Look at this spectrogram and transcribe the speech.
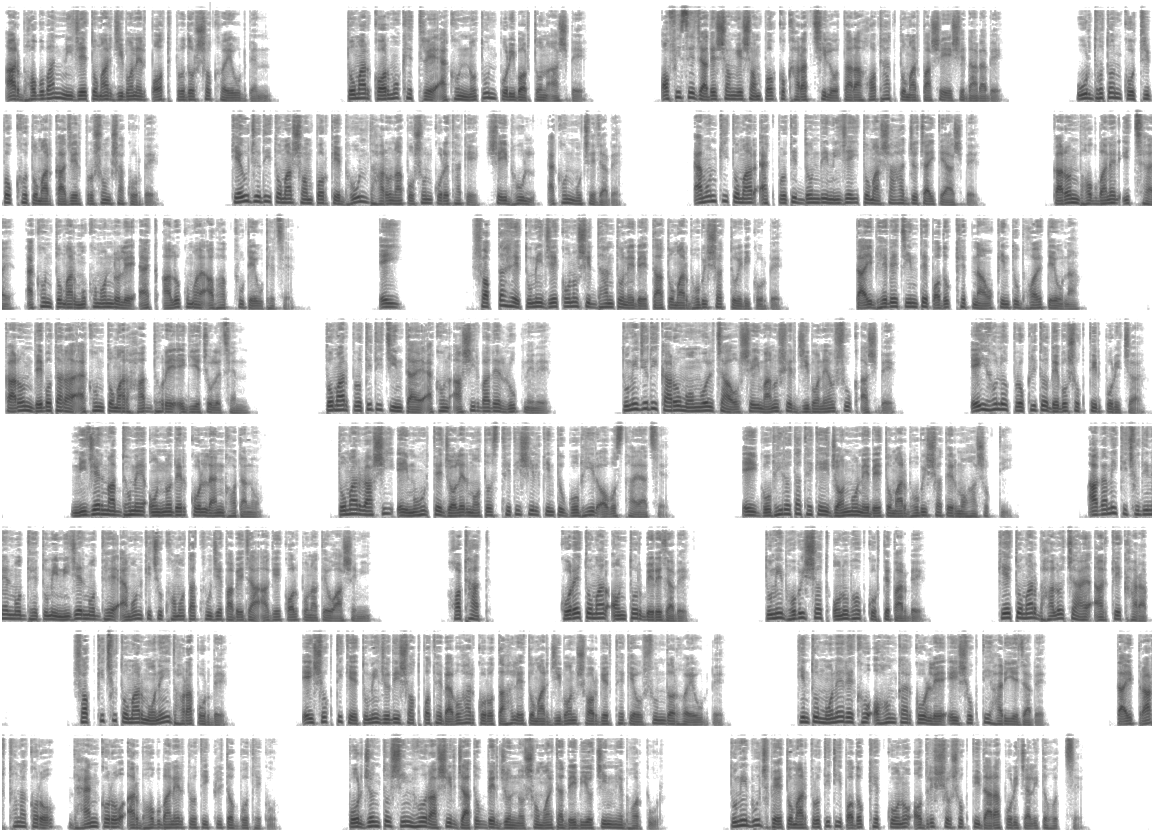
আর ভগবান নিজে তোমার জীবনের পথ প্রদর্শক হয়ে উঠবেন। তোমার কর্মক্ষেত্রে এখন নতুন পরিবর্তন আসবে। অফিসে যাদের সঙ্গে সম্পর্ক খারাপ ছিল তারা হঠাৎ তোমার পাশে এসে দাঁড়াবে। ঊর্ধ্বতন কর্তৃপক্ষ তোমার কাজের প্রশংসা করবে। কেউ যদি তোমার সম্পর্কে ভুল ধারণা পোষণ করে থাকে, সেই ভুল এখন মুছে যাবে। এমনকি তোমার এক প্রতিদ্বন্দ্বী নিজেই তোমার সাহায্য চাইতে আসবে। কারণ ভগবানের ইচ্ছায় এখন তোমার মুখমণ্ডলে এক আলোকময় আভাব ফুটে উঠেছে। এই সপ্তাহে তুমি যে কোনো সিদ্ধান্ত নেবে তা তোমার ভবিষ্যৎ তৈরি করবে। তাই ভেবে চিনতে পদক্ষেপ নাও, কিন্তু ভয় পেও না। কারণ দেবতারা এখন তোমার হাত ধরে এগিয়ে চলেছেন। তোমার প্রতিটি চিন্তায় এখন আশীর্বাদের রূপ নেবে তুমি যদি কারও মঙ্গল চাও, সেই মানুষের জীবনেও সুখ আসবে। এই হল প্রকৃত দেবশক্তির পরিচয়। নিজের মাধ্যমে অন্যদের কল্যাণ ঘটানো। তোমার রাশি এই মুহূর্তে জলের মতো স্থিতিশীল কিন্তু গভীর অবস্থায় আছে। এই গভীরতা থেকেই জন্ম নেবে তোমার ভবিষ্যতের মহাশক্তি। আগামী কিছুদিনের মধ্যে তুমি নিজের মধ্যে এমন কিছু ক্ষমতা খুঁজে পাবে যা আগে কল্পনাতেও আসেনি। হঠাৎ করে তোমার অন্তর বেড়ে যাবে। তুমি ভবিষ্যৎ অনুভব করতে পারবে। কে তোমার ভালো চায় আর কে খারাপ। সবকিছু তোমার মনেই ধরা পড়বে। এই শক্তিকে তুমি যদি সৎপথে ব্যবহার করো তাহলে তোমার জীবন স্বর্গের থেকেও সুন্দর হয়ে উঠবে। কিন্তু মনে রেখো অহংকার করলে এই শক্তি হারিয়ে যাবে। তাই প্রার্থনা করো, ধ্যান করো আর ভগবানের প্রতি কৃতজ্ঞ থেকো। পর্যন্ত সিংহ রাশির জাতকদের জন্য সময়টা দেবীয় চিহ্নে ভরপুর। তুমি বুঝবে তোমার প্রতিটি পদক্ষেপ কোনো অদৃশ্য শক্তি দ্বারা পরিচালিত হচ্ছে।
